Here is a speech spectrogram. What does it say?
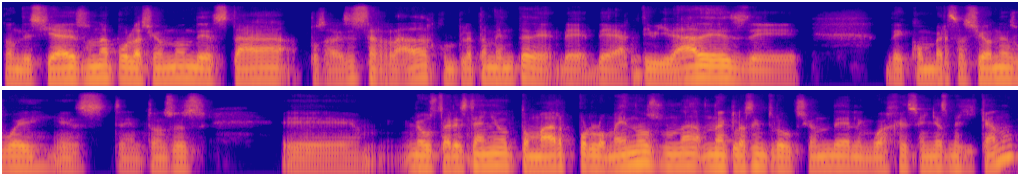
donde sí es una población donde está, pues a veces cerrada completamente de, de actividades, de, conversaciones, güey. Este, entonces, eh, me gustaría este año tomar por lo menos una, una clase de introducción de lenguaje de señas mexicano,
